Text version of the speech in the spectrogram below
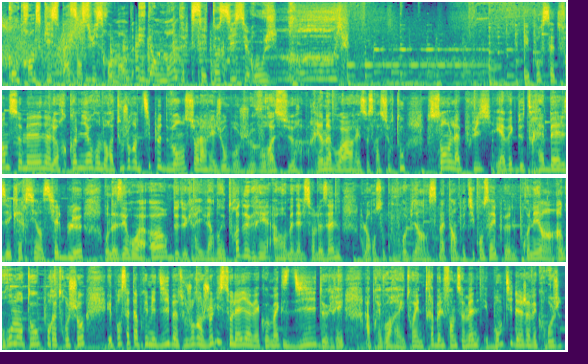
Comprendre ce qui se passe en Suisse romande et dans le monde, c'est aussi sur Rouge. Et pour cette fin de semaine, alors comme hier, on aura toujours un petit peu de vent sur la région. Bon, je vous rassure, rien à voir et ce sera surtout sans la pluie et avec de très belles éclaircies, un ciel bleu. On a 0 à Orbe, 2 degrés à Yverdon et 3 degrés à Romanel sur Lausanne. Alors on se couvre bien hein, ce matin. Petit conseil, prenez un, gros manteau pour être au chaud. Et pour cet après-midi, bah, toujours un joli soleil avec au max 10 degrés. À prévoir à toi une très belle fin de semaine et bon petit déj avec Rouge.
